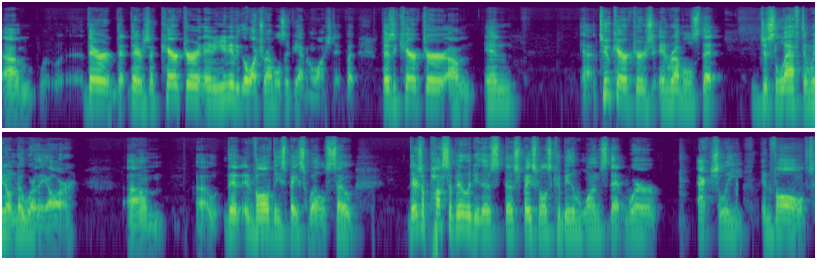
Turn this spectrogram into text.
um, there th- there's a character, and you need to go watch Rebels if you haven't watched it. But there's a character um, in uh, two characters in Rebels that just left, and we don't know where they are. Um, uh, that involve these space wells. So there's a possibility those those space wells could be the ones that were actually involved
